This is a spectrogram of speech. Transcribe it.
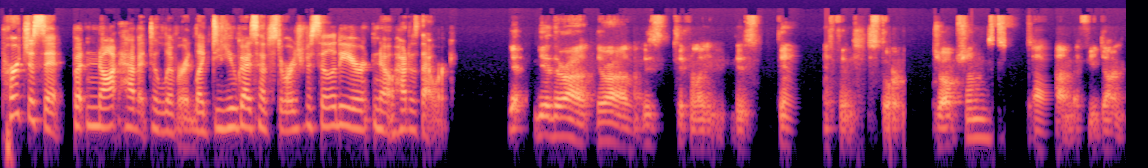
purchase it but not have it delivered? Like, do you guys have storage facility or no? How does that work? Yeah, yeah, there are there are there's definitely there's definitely storage options um, if you don't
